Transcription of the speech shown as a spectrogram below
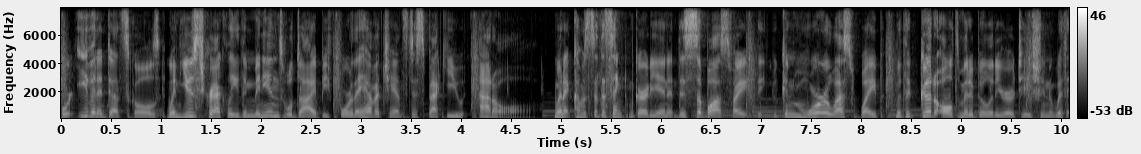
or even a Death Skulls, when used correctly, the minions will die before they have a chance to spec you at all. When it comes to the Sanctum Guardian, this is a boss fight that you can more or less wipe with a good ultimate ability rotation with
